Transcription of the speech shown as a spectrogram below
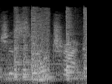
Purchase your tracks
